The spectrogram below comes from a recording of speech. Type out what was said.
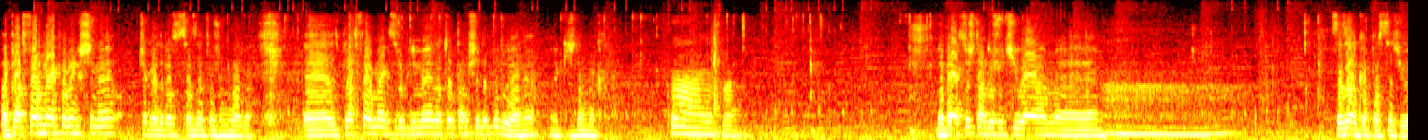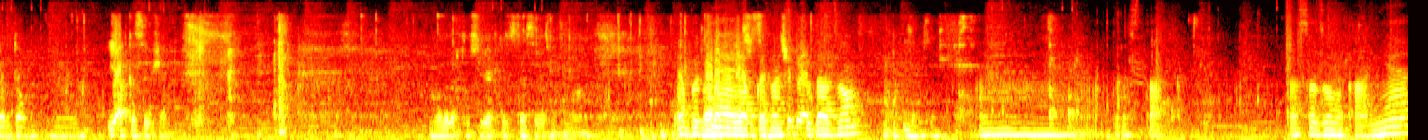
A platformę jak powiększymy... Czekaj, teraz sadzę to żonglowe. E, platformę jak zrobimy, no to tam się dobuduje, nie? Jakiś domek. Tak, jasne. Dobra, jak coś tam dorzuciłem... E... Sadzonkę postawiłem tą. Mm. I jabłkę sobie wziąłem. No dobra, to sobie jak to jest sobie wezmę. Jakby Dobra, nie, to jabłka sobie nam się przydadzą. Idę. Mm, teraz tak. Ta sadzonka nie.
